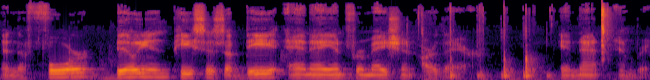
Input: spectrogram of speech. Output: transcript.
And the 4 billion pieces of DNA information are there in that embryo.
